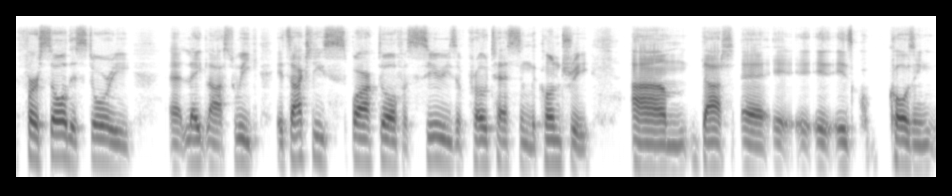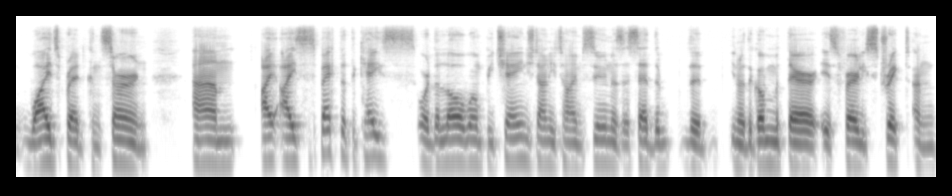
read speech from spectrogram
first saw this story uh, late last week, it's actually sparked off a series of protests in the country um, that uh, is causing widespread concern. Um, I, I, suspect that the case or the law won't be changed anytime soon. As I said, the, the you know the government there is fairly strict and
